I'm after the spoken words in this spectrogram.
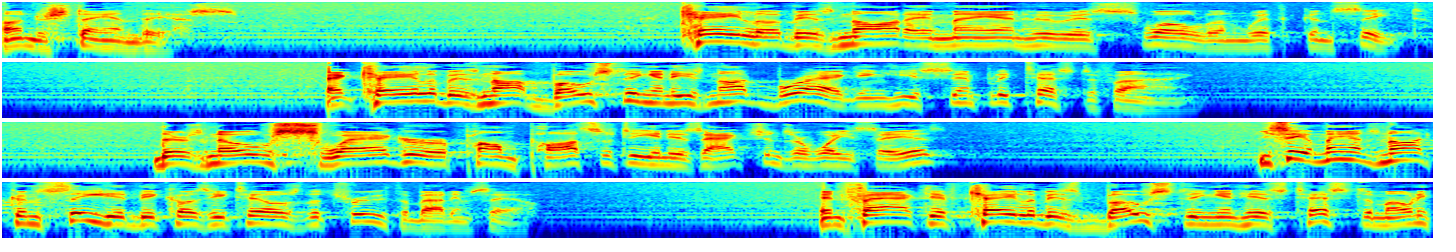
Understand this. Caleb is not a man who is swollen with conceit. And Caleb is not boasting and he's not bragging, he's simply testifying. There's no swagger or pomposity in his actions or what he says. You see, a man's not conceited because he tells the truth about himself. In fact, if Caleb is boasting in his testimony,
